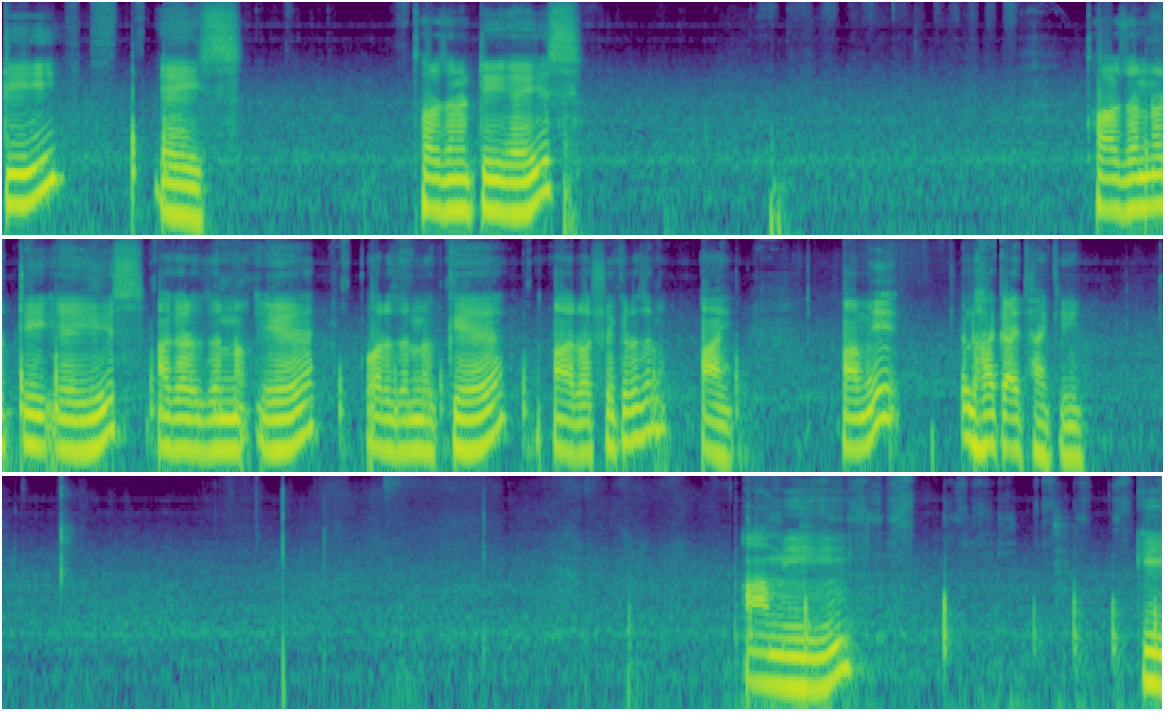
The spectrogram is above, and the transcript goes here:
টি এইচ। থর জন্য টি এইচ। থর জন্য টি এইচ আকারের জন্য এ করার জন্য কে আর রসিকের জন্য আই আমি ঢাকায় থাকি। আমি কি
